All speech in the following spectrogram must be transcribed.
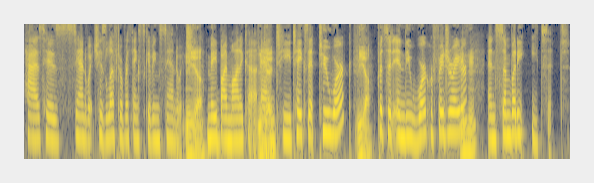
has his sandwich, his leftover Thanksgiving sandwich, Yeah. made by Monica, and he takes it to work, Yeah. Mm-hmm. puts it in the work refrigerator, and somebody eats it.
